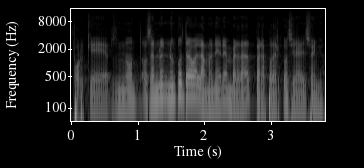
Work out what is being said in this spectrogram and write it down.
porque pues, no, o sea, no, no encontraba la manera en verdad para poder conciliar el sueño.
